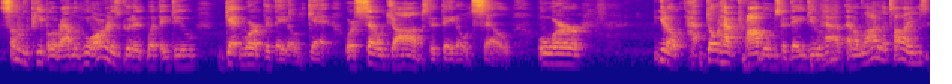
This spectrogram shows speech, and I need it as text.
some of the people around them who aren't as good at what they do get work that they don't get or sell jobs that they don't sell or you know don't have problems that they do have. And a lot of the times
